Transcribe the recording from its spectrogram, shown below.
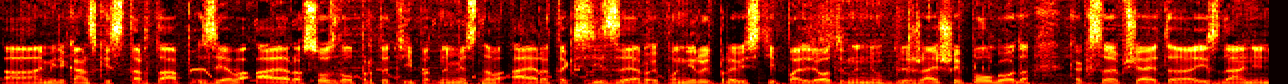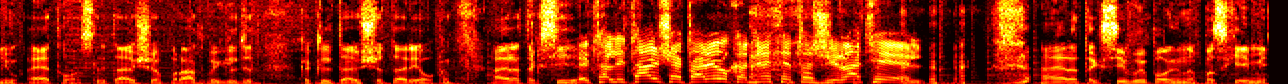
А, Американский стартап Zeva Aero создал прототип одноместного аэротакси Zero и планирует провести полеты на нем в ближайшие полгода. Как сообщает э, издание New Atlas, летающий аппарат выглядит как летающая тарелка. Аэротакси... Это летающая тарелка, нет, это жиратель. Аэротакси выполнено по схеме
